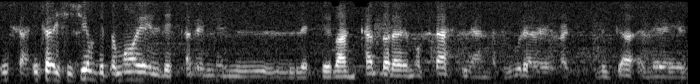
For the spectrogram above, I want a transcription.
esa, esa decisión que tomó él de estar en el, este, bancando la democracia en la figura de, de,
